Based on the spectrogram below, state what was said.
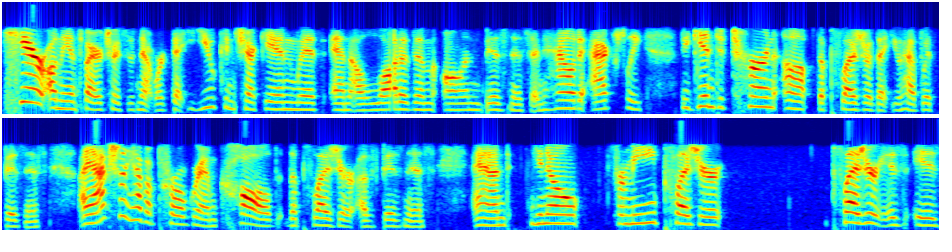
here on the Inspired Choices Network that you can check in with, and a lot of them on business and how to actually begin to turn up the pleasure that you have with business. I actually have a program called The Pleasure of Business. And, you know, for me, pleasure pleasure is is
